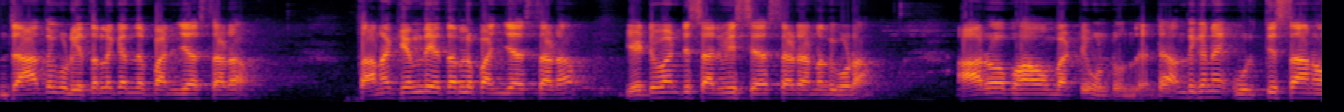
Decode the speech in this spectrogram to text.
జాతకుడు ఇతరుల కింద పనిచేస్తాడా? తన కింద ఇతరులు పనిచేస్తాడా? ఎటువంటి సర్వీస్ చేస్తాడు అన్నది కూడా ఆరోభావం బట్టి ఉంటుంది. అంటే అందుకనే వృత్తి స్థానం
